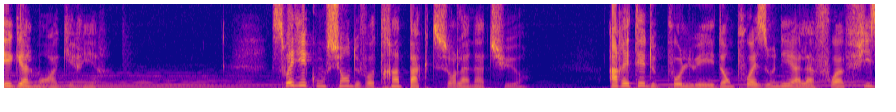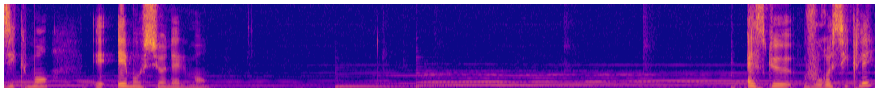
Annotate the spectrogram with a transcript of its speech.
également à guérir. Soyez conscient de votre impact sur la nature. Arrêtez de polluer et d'empoisonner à la fois physiquement et émotionnellement. Est-ce que vous recyclez?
